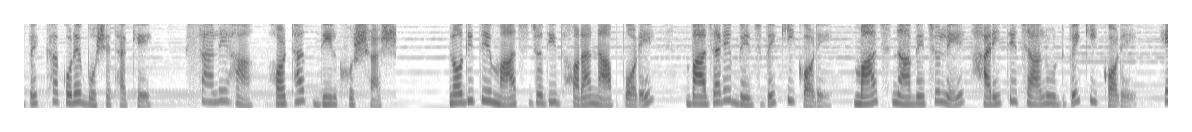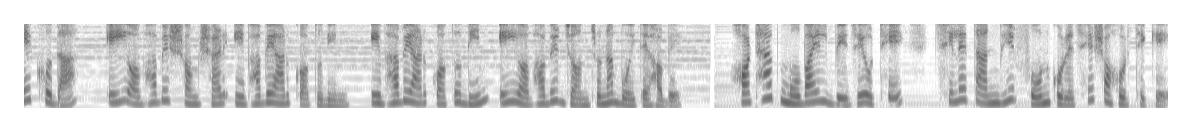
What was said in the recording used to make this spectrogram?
অপেক্ষা করে বসে থাকে, সালেহা হঠাৎ দীর্ঘশ্বাস নদীতে মাছ যদি ধরা না পড়ে, বাজারে বেচবে কি করে? মাছ না বেচলে হাড়িতে চাল উঠবে কি করে? হে খোদা, এই অভাবের সংসার এভাবে আর কতদিন? এভাবে আর কতদিন এই অভাবের যন্ত্রণা বইতে হবে? হঠাৎ মোবাইল বেজে ওঠে, ছেলে তানভীর ফোন করেছে শহর থেকে।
